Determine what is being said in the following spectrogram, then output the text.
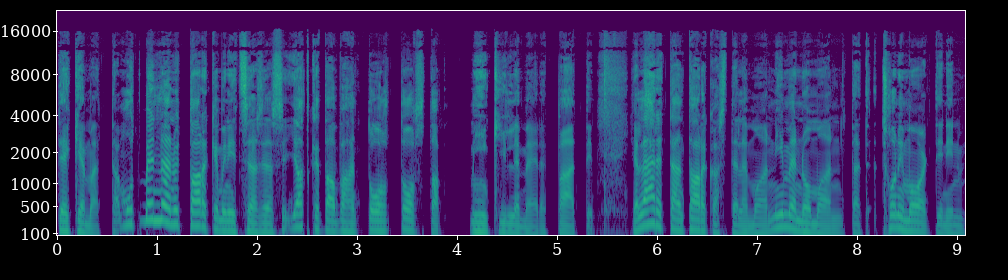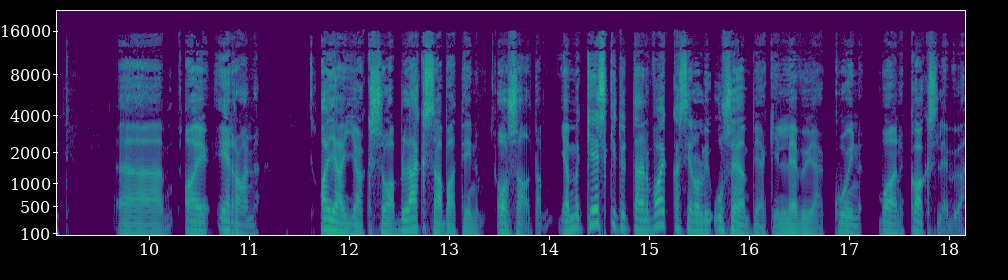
tekemättä. Mutta mennään nyt tarkemmin itse asiassa, jatketaan vähän to- mihin Kille meidät päätti. Ja lähdetään tarkastelemaan nimenomaan tätä Tony Martinin ää, eran ajanjaksoa Black Sabbathin osalta. Ja me keskitytään, vaikka siellä oli useampiakin levyjä kuin vain kaksi levyä,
